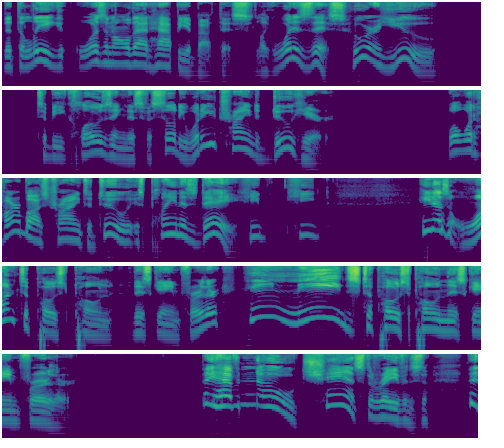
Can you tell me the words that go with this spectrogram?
that the league wasn't all that happy about this. Like, what is this? Who are you to be closing this facility? What are you trying to do here? Well, what Harbaugh's trying to do is plain as day. He he he doesn't want to postpone this game further. He needs to postpone this game further. They have no chance, the Ravens. They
